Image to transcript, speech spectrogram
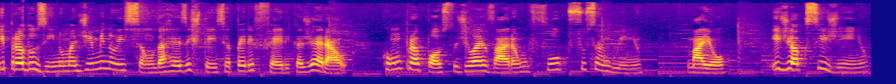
e produzindo uma diminuição da resistência periférica geral, com o propósito de levar a um fluxo sanguíneo maior e de oxigênio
